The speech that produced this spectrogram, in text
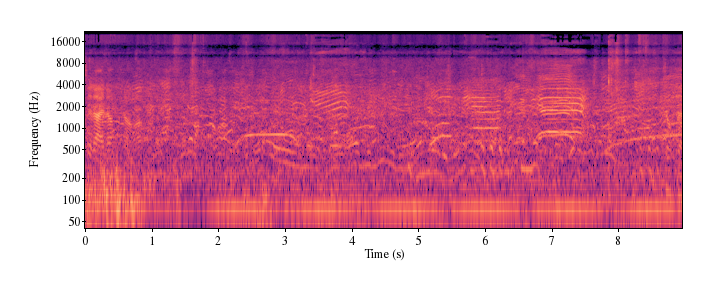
เสียดายเนาะพี่น้องครับจบแล้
